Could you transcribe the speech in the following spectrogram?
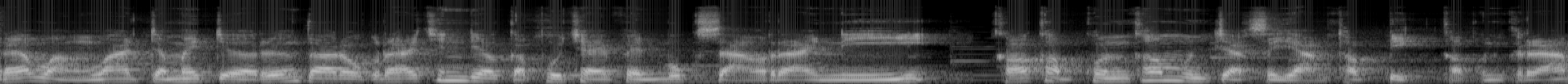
และหวังว่าจะไม่เจอเรื่องตลกร้ายเช่นเดียวกับผู้ใช้เฟซบุ๊กสาวรายนี้ ขอขอบคุณข้อมูลจากสยามท็อปปิกขอบคุณครับ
